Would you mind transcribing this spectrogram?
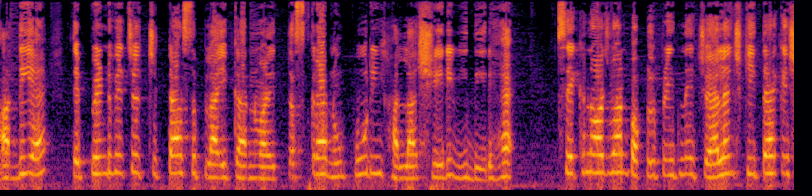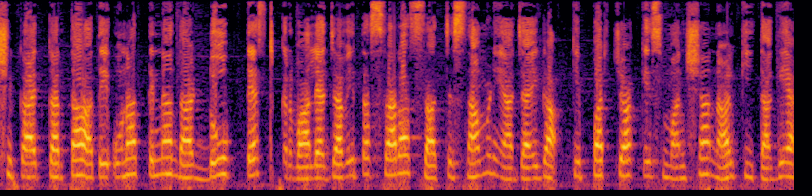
ਆਦੀ ਹੈ ਤੇ ਪਿੰਡ ਵਿੱਚ ਚਿੱਟਾ ਸਪਲਾਈ ਕਰਨ ਵਾਲੇ ਤਸਕਰਾਂ ਨੂੰ ਪੂਰੀ ਹੱਲਾਸ਼ੇਰੀ ਵੀ ਦੇ ਰਿਹਾ ਹੈ। ਸਿੱਖ ਨੌਜਵਾਨ ਪਪਲਪ੍ਰੀਤ ਨੇ ਚੈਲੰਜ ਕੀਤਾ ਹੈ ਕਿ ਸ਼ਿਕਾਇਤਕਰਤਾ ਅਤੇ ਉਹਨਾਂ ਤਿੰਨਾਂ ਦਾ ਡੋਪ ਟੈਸਟ ਕਰਵਾ ਲਿਆ ਜਾਵੇ ਤਾਂ ਸਾਰਾ ਸੱਚ ਸਾਹਮਣੇ ਆ ਜਾਏਗਾ ਕਿ ਪਰਚਾ ਕਿਸ ਮਨਸ਼ਾ ਨਾਲ ਕੀਤਾ ਗਿਆ।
